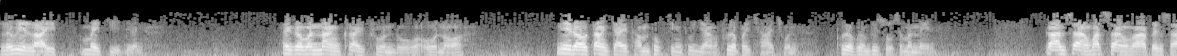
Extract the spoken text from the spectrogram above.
หรือเวลาไม่กี่เดือนท่านก็มานั่งใคร่ครวญดูว่าโอ๋หนอ นี่เราตั้งใจทำทุกสิ่งทุกอย่างเพื่อประชาชน เพื่อเพื่อพิสุสมณเณรการสร้างวัดสร้างวาเป็นสา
